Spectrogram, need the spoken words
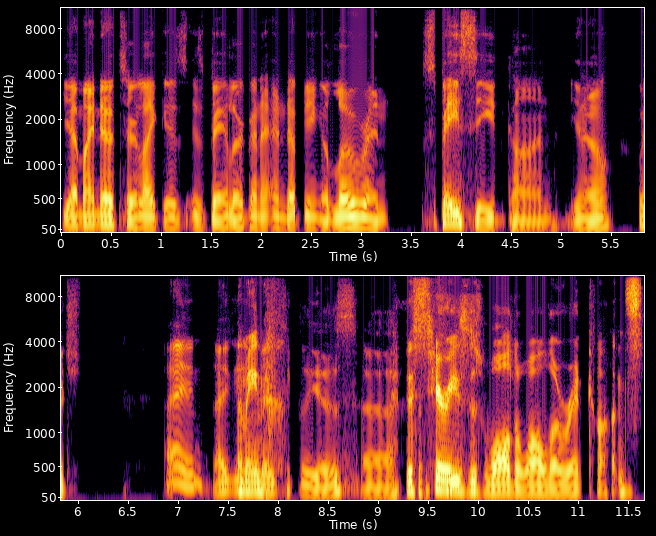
Yeah, my notes are like, is is Balor going to end up being a low rent Space Seed Khan, you know, which I I, he mean- basically is. Uh, This series is wall to wall low rent Khans.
